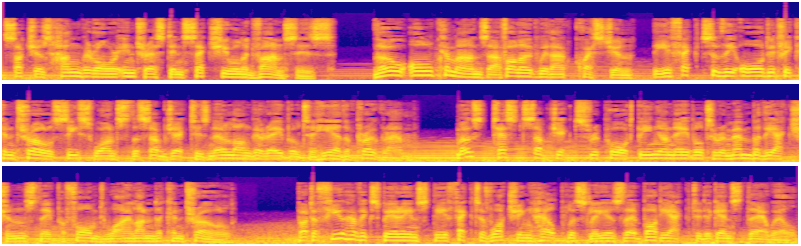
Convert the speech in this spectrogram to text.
such as hunger or interest in sexual advances. Though all commands are followed without question, the effects of the auditory control cease once the subject is no longer able to hear the program. Most test subjects report being unable to remember the actions they performed while under control but a few have experienced the effect of watching helplessly as their body acted against their will.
